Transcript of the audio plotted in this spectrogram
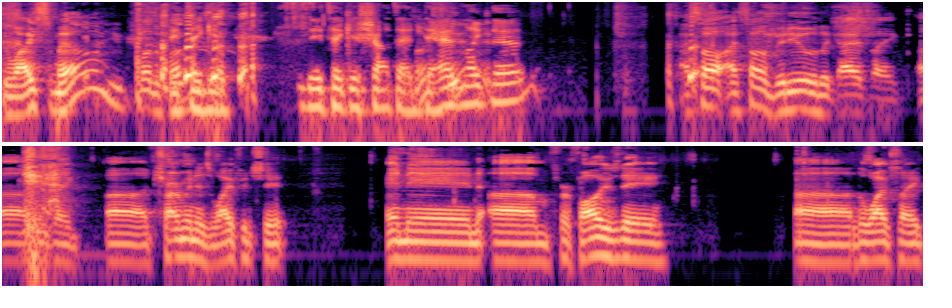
do I smell you they motherfucker? taking they taking shots at No dad shit. like that. I saw I saw a video of the guy's like uh he's like uh charming his wife and shit. And then um for Father's Day, uh the wife's like,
